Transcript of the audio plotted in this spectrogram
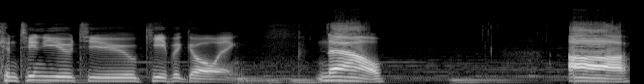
continue to keep it going. Now, uh,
